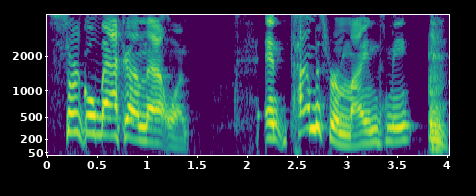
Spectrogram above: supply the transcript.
Circle back on that one. And Thomas reminds me,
